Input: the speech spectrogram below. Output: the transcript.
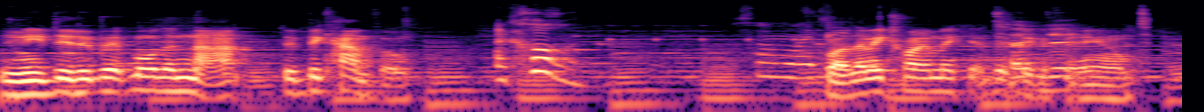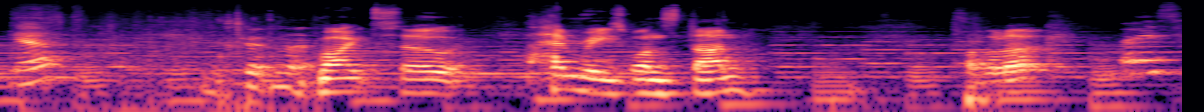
You need to do a bit more than that. Do a big handful. I can't. Like Right, let me try and make it a bit Tend bigger it. for you. Yeah? It's good, isn't it? Right, so Henry's one's done. Let's have a look. It's,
